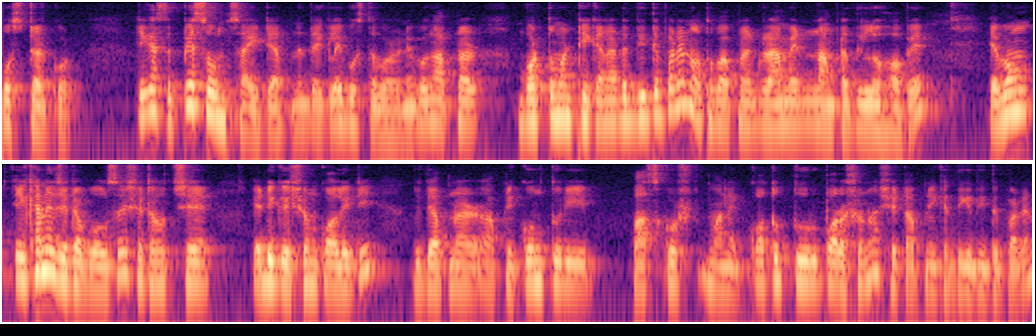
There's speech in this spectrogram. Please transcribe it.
পোস্টার কোড ঠিক আছে? পেছন সাইটে আপনি দেখলেই বুঝতে পারবেন। এবং আপনার বর্তমান ঠিকানাটা দিতে পারেন অথবা আপনার গ্রামের নামটা দিলেও হবে। এবং এখানে যেটা বলছে, সেটা হচ্ছে এডুকেশন কোয়ালিটি যদি আপনার, আপনি কোন তুরি পাস কোর্স মানে কত দূর পড়াশোনা, সেটা আপনি এখান থেকে দিতে পারেন।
